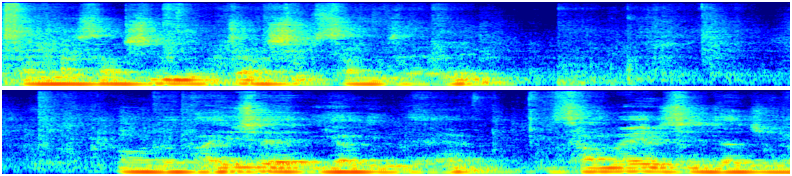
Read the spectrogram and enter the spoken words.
사무엘상 16장 13절 오늘 다윗의 이야기인데 사무엘 선자 중에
